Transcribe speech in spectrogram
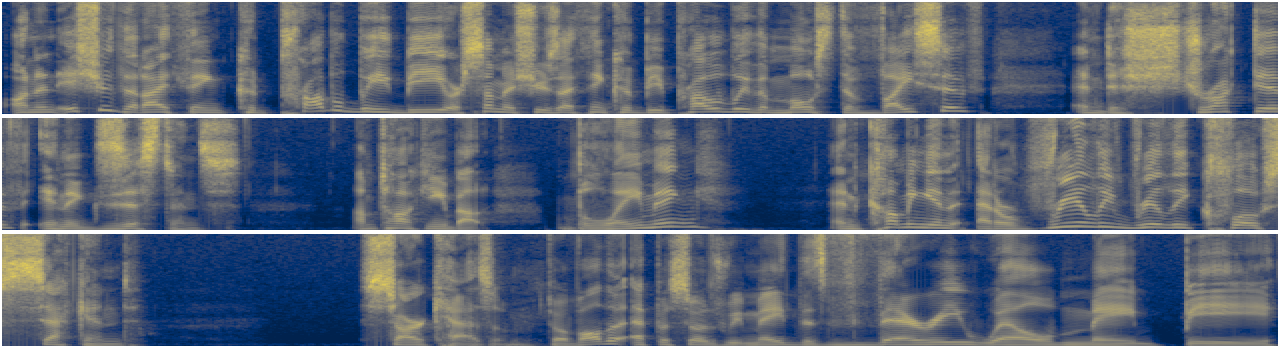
on an issue that I think could probably be, or some issues I think could be probably the most divisive and destructive in existence. I'm talking about blaming and coming in at a really, really close second sarcasm. So, of all the episodes we made, this very well may be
